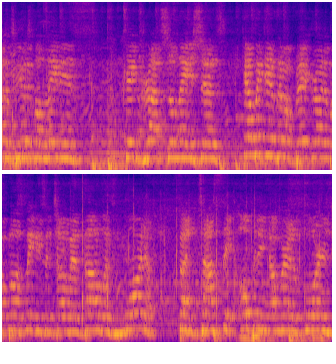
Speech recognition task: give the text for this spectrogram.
What a beautiful ladies, congratulations! Can we give them a big round of applause, ladies and gentlemen? That was one fantastic opening number, and of course,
